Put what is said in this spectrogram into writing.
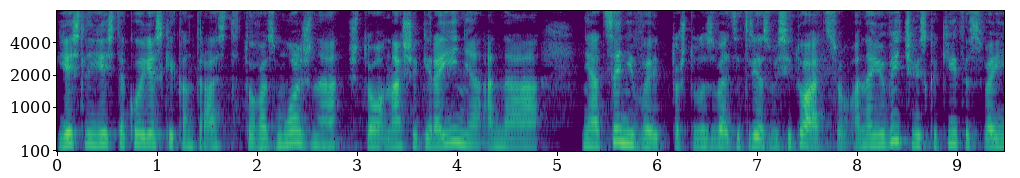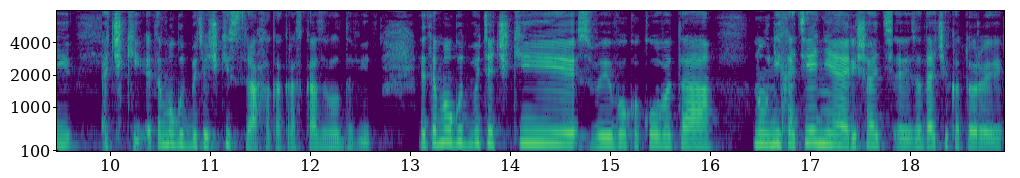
Если есть такой резкий контраст, то возможно, что наша героиня, она не оценивает то, что называется трезвой ситуацию, она ее видит через какие-то свои очки. Это могут быть очки страха, как рассказывал Давид. Это могут быть очки своего какого-то ну, нехотение решать э, задачи, которые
